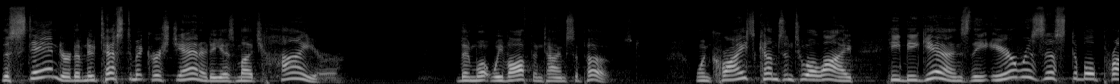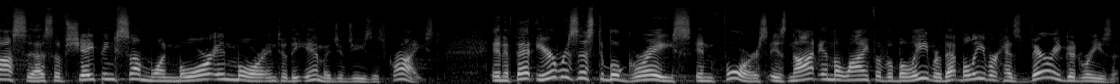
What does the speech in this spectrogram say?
The standard of New Testament Christianity is much higher than what we've oftentimes supposed. When Christ comes into a life, he begins the irresistible process of shaping someone more and more into the image of Jesus Christ. And if that irresistible grace and force is not in the life of a believer, that believer has very good reason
